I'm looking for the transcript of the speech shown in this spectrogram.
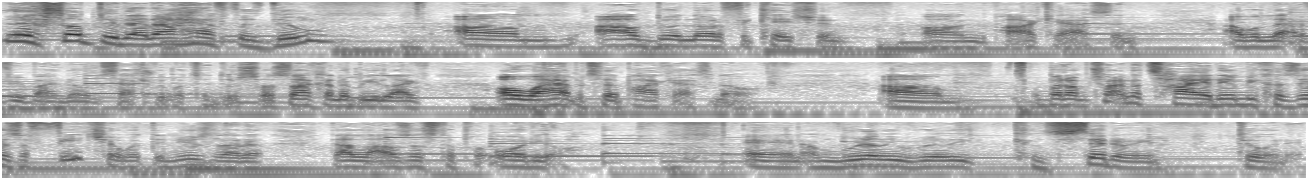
there's something that I have to do, um, I'll do a notification on the podcast and I will let everybody know exactly what to do. So it's not going to be like, oh, what happened to the podcast? No. Um, but I'm trying to tie it in because there's a feature with the newsletter that allows us to put audio, and I'm really, really considering doing it.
